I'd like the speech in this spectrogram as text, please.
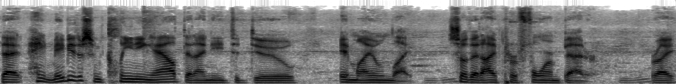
that hey, maybe there's some cleaning out that I need to do in my own life Mm-hmm. so that I perform better. Right,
